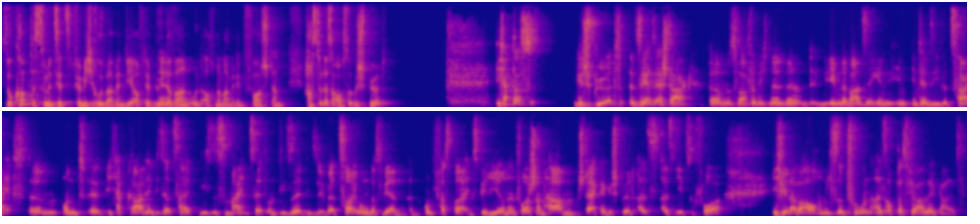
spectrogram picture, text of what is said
So kommt das zumindest jetzt für mich rüber, wenn die auf der Bühne ja. waren und auch nochmal mit dem Vorstand. Hast du das auch so gespürt? Ich habe das gespürt, sehr, sehr stark. Ähm, es war für mich eine, eine, eben eine wahnsinnig intensive Zeit. Ähm, und äh, ich habe gerade in dieser Zeit dieses Mindset und diese, diese Überzeugung, dass wir einen unfassbar inspirierenden Vorstand haben, stärker gespürt als, als je zuvor. Ich will aber auch nicht so tun, als ob das für alle galt.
